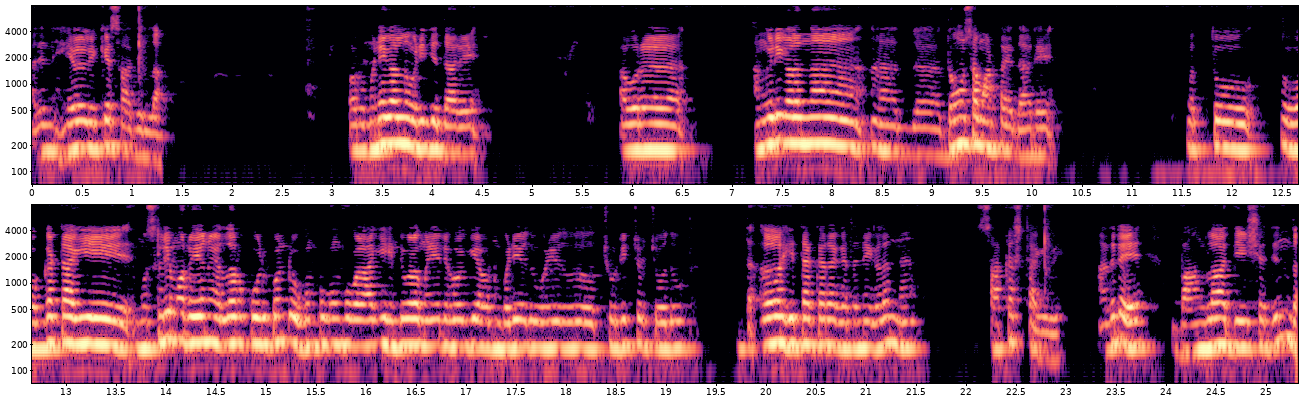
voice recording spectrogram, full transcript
ಅದನ್ನು ಹೇಳಲಿಕ್ಕೆ ಇಲ್ಲ ಅವ್ರ ಮನೆಗಳನ್ನು ಹೊಡಿತಿದ್ದಾರೆ ಅವರ ಅಂಗಡಿಗಳನ್ನು ಧ್ವಂಸ ಮಾಡ್ತಾ ಇದ್ದಾರೆ. ಮತ್ತು ಒಗ್ಗಟ್ಟಾಗಿ ಮುಸ್ಲಿಮರು ಏನು ಎಲ್ಲರೂ ಕೂಡಿಕೊಂಡು ಗುಂಪು ಗುಂಪುಗಳಾಗಿ ಹಿಂದೂಗಳ ಮನೆಯಲ್ಲಿ ಹೋಗಿ ಅವ್ರನ್ನ ಬಡಿಯೋದು, ಹೊಡೆಯೋದು ಚೂಟಿ ಚುಚ್ಚೋದು ಅಹಿತಕರ ಘಟನೆಗಳನ್ನು ಸಾಕಷ್ಟಾಗಿವೆ. ಆದರೆ ಬಾಂಗ್ಲಾದೇಶದಿಂದ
